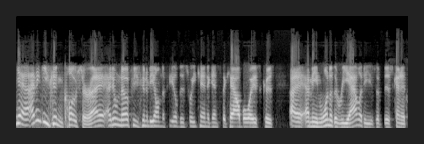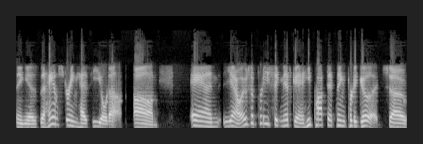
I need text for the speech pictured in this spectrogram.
Yeah, I think he's getting closer. I, I don't know if he's going to be on the field this weekend against the Cowboys because, I, I mean, one of the realities of this kind of thing is the hamstring has healed up. Um, and you know it was a pretty significant. He popped that thing pretty good, so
